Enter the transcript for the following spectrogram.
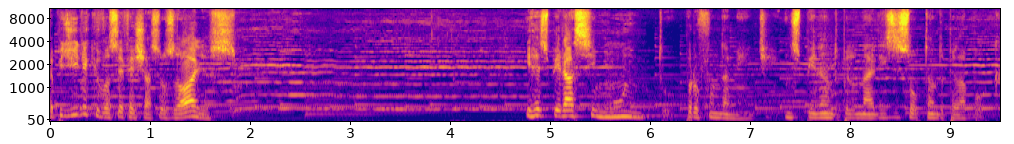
Eu pediria que você fechasse os olhos e respirasse muito profundamente, inspirando pelo nariz e soltando pela boca.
